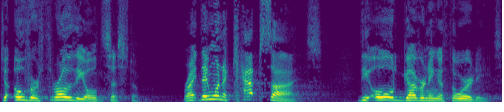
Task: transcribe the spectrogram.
to overthrow the old system, right? They want to capsize the old governing authorities.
